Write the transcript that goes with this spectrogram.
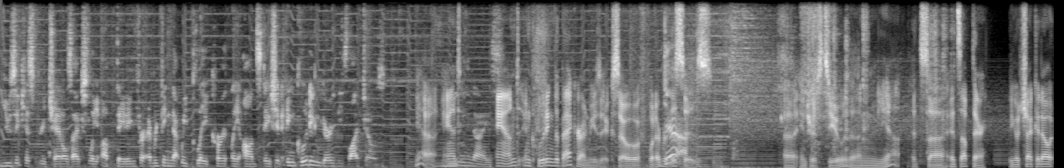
music history channels actually updating for everything that we play currently on station, including during these live shows. Yeah, and really nice. and including the background music. So if whatever this is uh, interests you, then yeah, it's uh, it's up there. You go check it out.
